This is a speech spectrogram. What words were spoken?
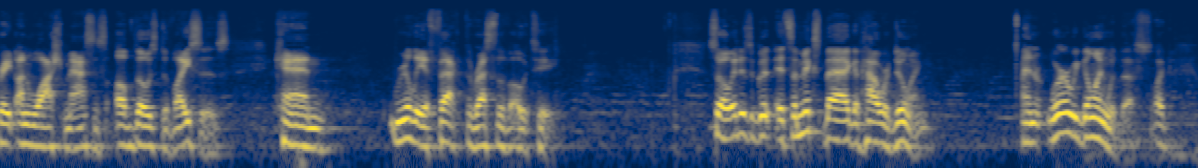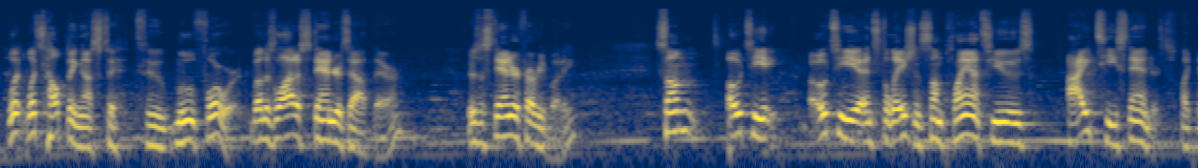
great unwashed masses of those devices can really affect the rest of the OT. So it is a good, it's a mixed bag of how we're doing. And where are we going with this? Like, what, what's helping us to, to move forward? Well, there's a lot of standards out there. There's a standard for everybody. Some OT, OT installations, some plants use IT standards, like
